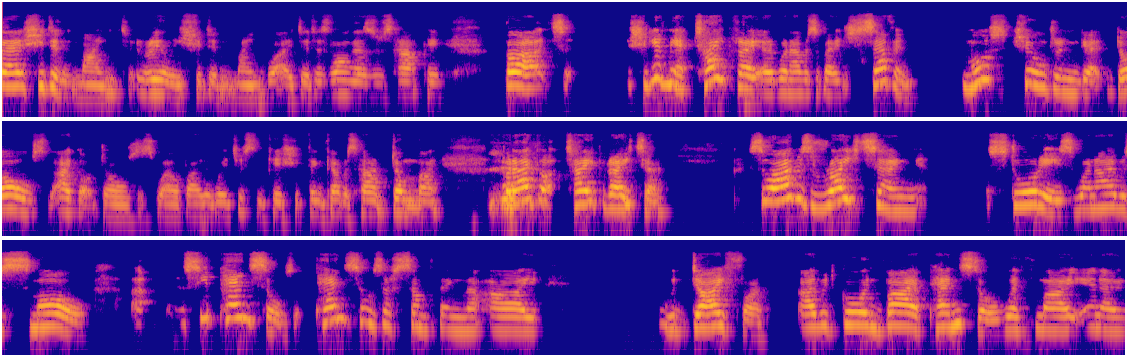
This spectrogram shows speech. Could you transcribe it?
uh, she didn't mind. Really, she didn't mind what I did as long as I was happy. But she gave me a typewriter when I was about seven. Most children get dolls. I got dolls as well, by the way, just in case you think I was hard done by. But I got typewriter so I was writing stories when I was small. Uh, see, pencils. Pencils are something that I would die for. I would go and buy a pencil with my, you know,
